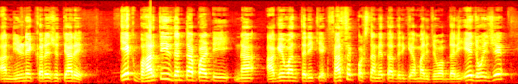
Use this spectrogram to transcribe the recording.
આ નિર્ણય કરે છે ત્યારે એક ભારતીય જનતા પાર્ટીના આગેવાન તરીકે, એક શાસક પક્ષના નેતા તરીકે અમારી જવાબદારી એ જ હોય છે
